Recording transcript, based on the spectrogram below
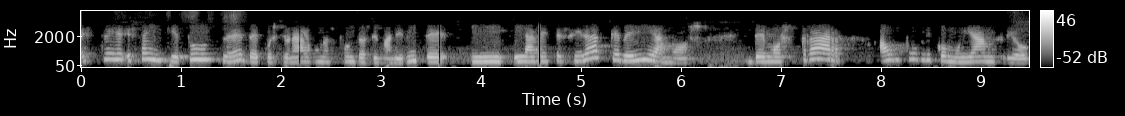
este, esta inquietud ¿eh? de cuestionar algunos puntos de Humanevite y la necesidad que veíamos de mostrar a un público muy amplio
